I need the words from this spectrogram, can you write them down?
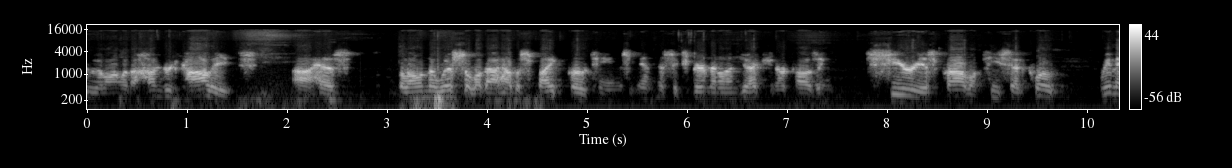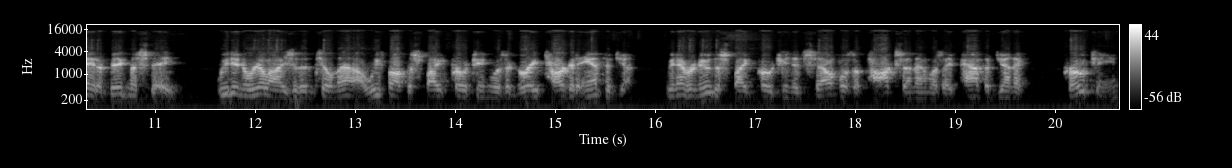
who, along with 100 colleagues, uh, has blown the whistle about how the spike proteins in this experimental injection are causing serious problems. He said, quote, we made a big mistake. We didn't realize it until now. We thought the spike protein was a great target antigen. We never knew the spike protein itself was a toxin and was a pathogenic protein.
